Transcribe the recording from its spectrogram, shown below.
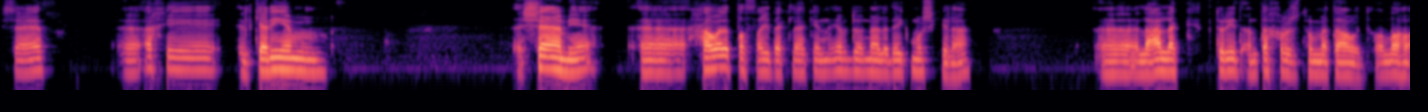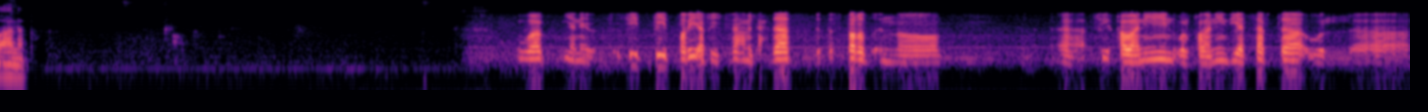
شايف؟ آه، أخي الكريم الشامي حاولت تصعيدك لكن يبدو أن لديك مشكلة. لعلك تريد أن تخرج ثم تعود والله أعلم. ويعني في في طريقة في فهم الأحداث بتفترض إنه آه، في قوانين والقوانين دي ثابتة آه،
